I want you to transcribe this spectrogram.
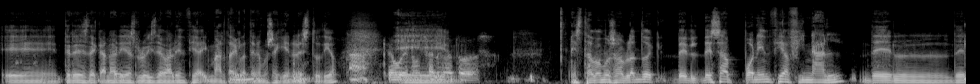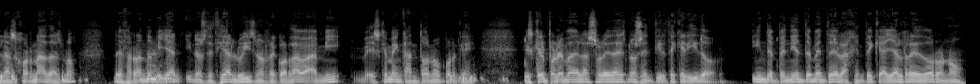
eh, Tere desde Canarias, Luis de Valencia y Marta, que la tenemos aquí en el estudio. Ah, qué bueno, un Eh, saludo a todos. Estábamos hablando de, de- de esa ponencia final del- de las jornadas, ¿no? De Fernando Millán y nos decía Luis, nos recordaba, a mí es que me encantó, ¿no? Porque es que el problema de la soledad es no sentirte querido, independientemente de la gente que haya alrededor o no.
